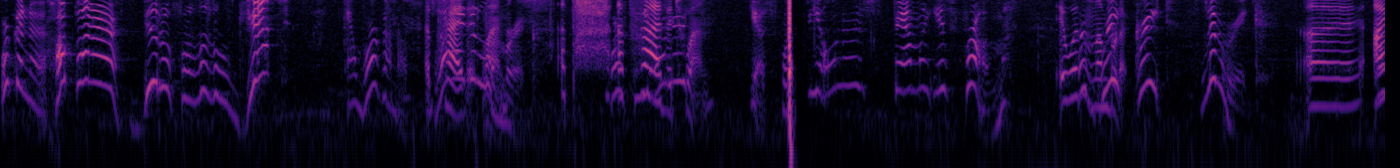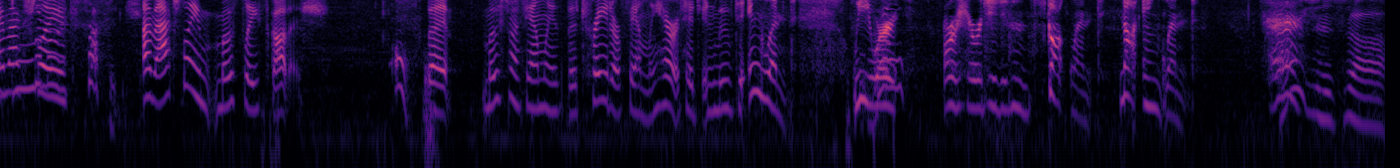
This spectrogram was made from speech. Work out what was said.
we're gonna hop on a beautiful little jet and we're gonna A fly private to one. Limerick. A, p- Where a private Fiona's- one. Yes, where Fiona's family is from. It wasn't We're great, Limerick. great Limerick. Uh, I'm actually sausage. I'm actually mostly Scottish, Oh, but most of my family has betrayed our family heritage and moved to England. We were Well- our heritage is in Scotland, not England. ours is uh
